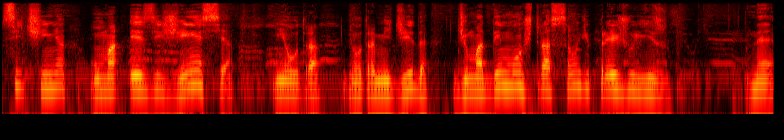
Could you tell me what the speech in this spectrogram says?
se tinha uma exigência em outra, em outra medida de uma demonstração de prejuízo né?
